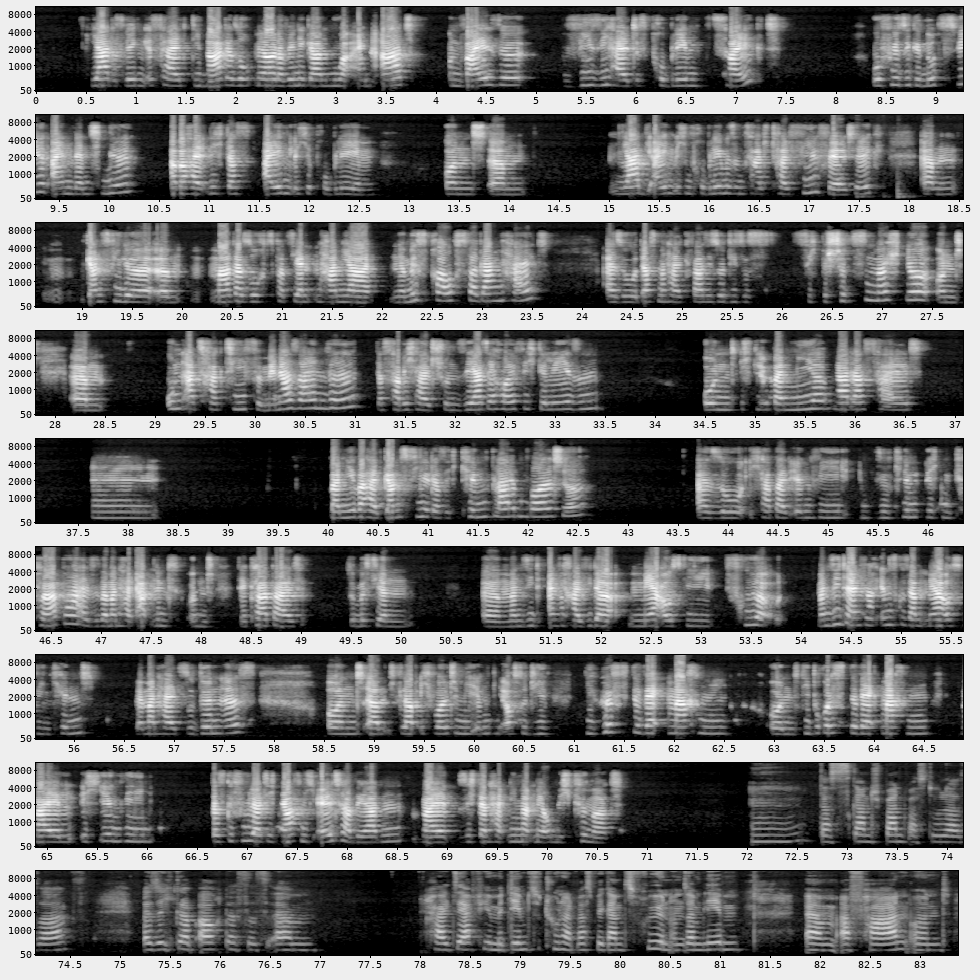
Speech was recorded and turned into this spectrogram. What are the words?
ja, deswegen ist halt die Magersucht mehr oder weniger nur eine Art und Weise, wie sie halt das Problem zeigt wofür sie genutzt wird, ein Ventil, aber halt nicht das eigentliche Problem. Und ähm, ja, die eigentlichen Probleme sind halt total vielfältig. Ähm, ganz viele ähm, Magersuchtspatienten haben ja eine Missbrauchsvergangenheit. Also, dass man halt quasi so dieses sich beschützen möchte und ähm, unattraktiv für Männer sein will. Das habe ich halt schon sehr, sehr häufig gelesen. Und ich glaube, bei mir war das halt Mm, bei mir war halt ganz viel, dass ich Kind bleiben wollte. Also ich habe halt irgendwie in diesem kindlichen Körper, also wenn man halt abnimmt und der Körper halt so ein bisschen, äh, man sieht einfach halt wieder mehr aus wie früher. Man sieht einfach insgesamt mehr aus wie ein Kind, wenn man halt so dünn ist. Und ähm, ich glaube, ich wollte mir irgendwie auch so die, die Hüfte wegmachen und die Brüste wegmachen, weil ich irgendwie das Gefühl hatte, ich darf nicht älter werden, weil sich dann halt niemand mehr um mich kümmert. Mhm, das ist ganz spannend, was du da sagst. Also ich glaube auch, dass es ähm, halt sehr viel mit dem zu tun hat, was wir ganz früh in unserem Leben ähm, erfahren. Und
